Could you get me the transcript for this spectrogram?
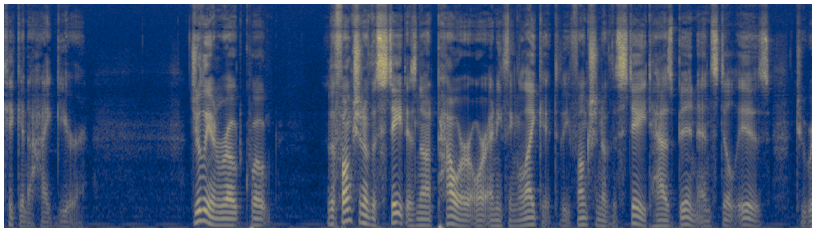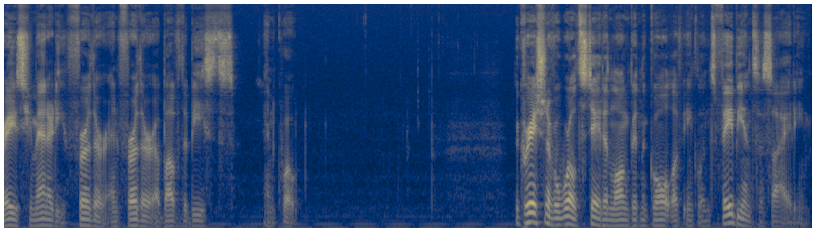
kick into high gear. Julian wrote, quote, The function of the state is not power or anything like it. The function of the state has been and still is to raise humanity further and further above the beasts. End quote. The creation of a world state had long been the goal of England's Fabian Society.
